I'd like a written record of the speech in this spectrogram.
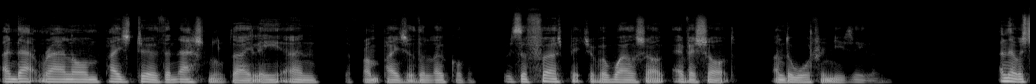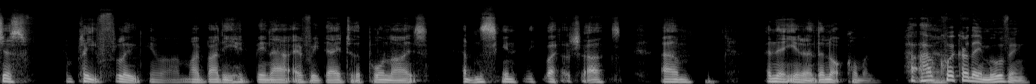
and that ran on page two of the National Daily and the front page of the local. It was the first picture of a whale shark ever shot underwater in New Zealand, and that was just complete fluke. You know, my buddy had been out every day to the Poor Knights, hadn't seen any whale sharks, um, and then you know they're not common. How, how Yeah. quick are they moving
